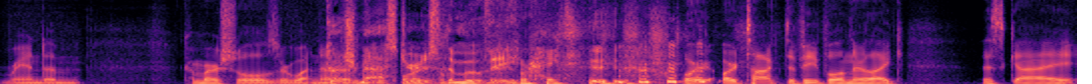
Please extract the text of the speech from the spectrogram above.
random commercials or whatnot. Dutch or- Masters, or- the movie. right? or or talk to people and they're like, this guy,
